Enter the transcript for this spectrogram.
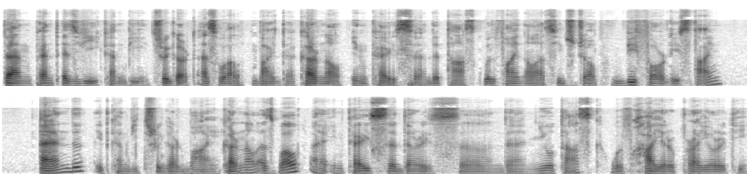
then PendSV can be triggered as well by the kernel in case uh, the task will finalize its job before this time and it can be triggered by kernel as well uh, in case uh, there is uh, the new task with higher priority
